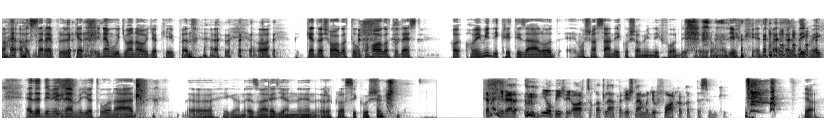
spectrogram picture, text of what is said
a, a szereplőket, hogy nem úgy van, ahogy a képen. A kedves hallgatónk, ha hallgatod ezt, ha, ha még mindig kritizálod, most már szándékosan mindig fordítva írom egyébként. Ha Ez eddig még, ez eddig még nem jött volna át. Uh, igen, ez már egy ilyen, ilyen örök klasszikus. De mennyivel jobb így, hogy arcokat látnak, és nem mondjuk farkakat teszünk ki. Ja.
